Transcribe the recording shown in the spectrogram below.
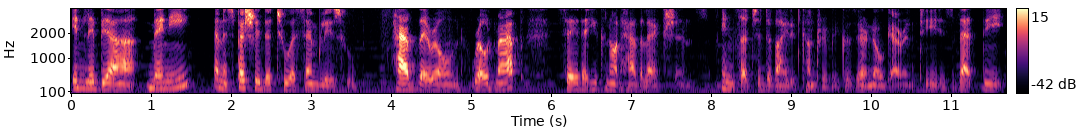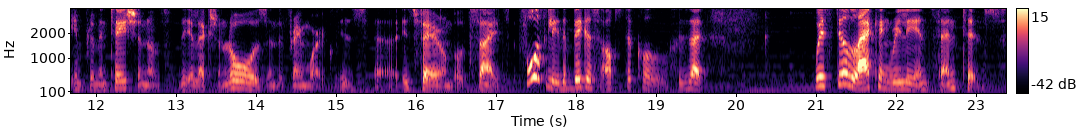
in Libya, many, and especially the two assemblies who have their own roadmap, say that you cannot have elections in such a divided country because there are no guarantees that the implementation of the election laws and the framework is, uh, is fair on both sides. Fourthly, the biggest obstacle is that we're still lacking really incentives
